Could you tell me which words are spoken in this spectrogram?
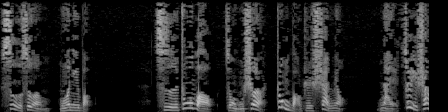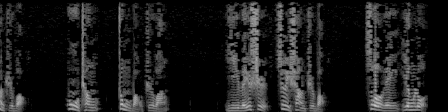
四色摩尼宝。此珠宝总摄众宝之善妙，乃最上之宝，故称众宝之王。以为是最上之宝，作为璎珞，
